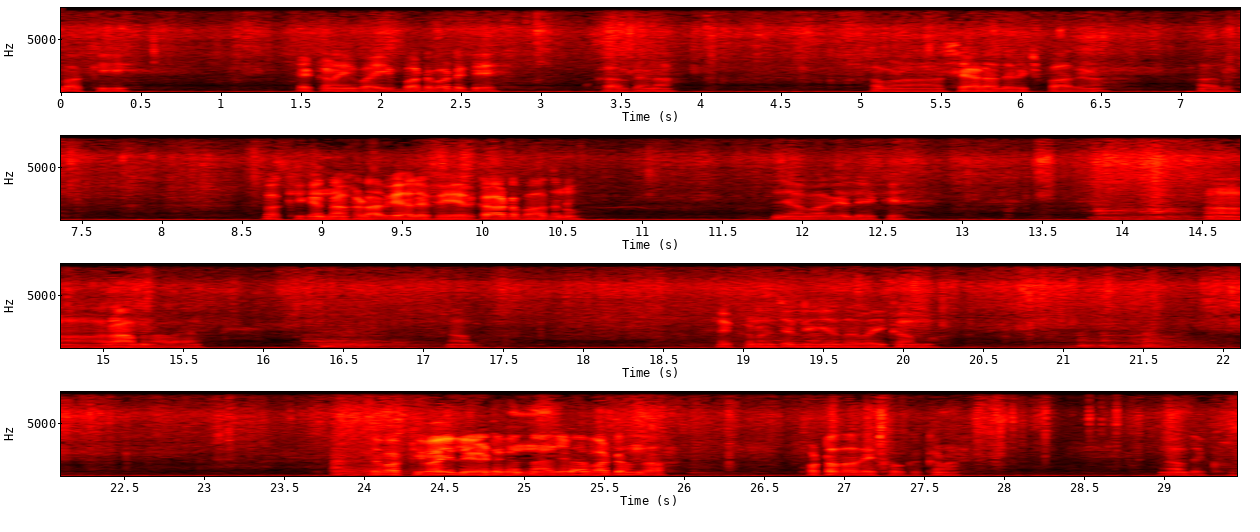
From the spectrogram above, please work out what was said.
ਬਾਕੀ ਇੱਕਣਾ ਹੀ ਬਾਈ ਵੱਡ ਵੱਡ ਕੇ ਕਰ ਦੇਣਾ। ਆਪਣਾ ਸਾਈਡਾਂ ਦੇ ਵਿੱਚ ਪਾ ਦੇਣਾ। ਆ ਲੋ ਬਾਕੀ ਗੰਨਾ ਖੜਾ ਵੀ ਹਲੇ ਫੇਰ ਘਾਟ ਬਾਅਦ ਨੂੰ। ਜਾਵਾਂਗੇ ਲੈ ਕੇ। ਹਾਂ, ਆਰਾਮ ਨਾਲ ਐਨ ਆ ਇੱਕ ਨਾ ਚੱਲੀ ਜਾਂਦਾ ਬਾਈ ਕੰਮ। ਤੇ ਬਾਕੀ ਬਾਈ ਲੇਟ ਗੰਨਾ ਜਿਹੜਾ ਵੱਢ ਹੁੰਦਾ, ਫੁੱਟ ਦਾ ਦੇਖੋ ਕਿੱਕਣਾ। ਆਹ ਦੇਖੋ।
